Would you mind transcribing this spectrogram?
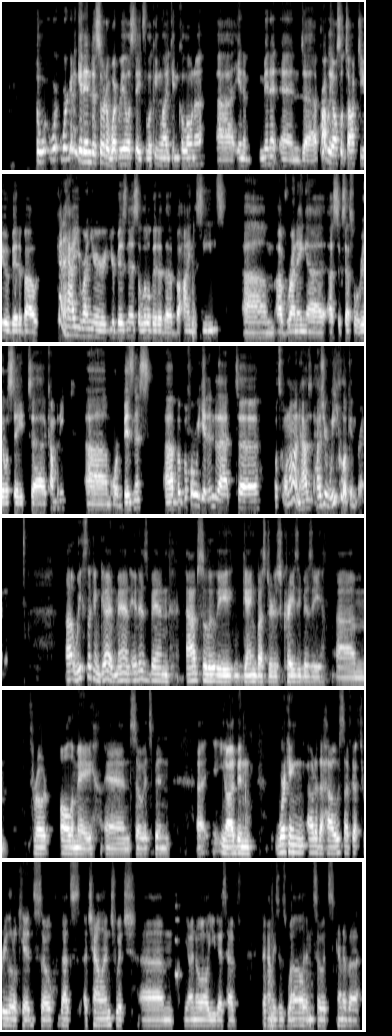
So we're, we're going to get into sort of what real estate's looking like in Kelowna uh, in a minute, and uh, probably also talk to you a bit about kind of how you run your your business, a little bit of the behind the scenes um, of running a, a successful real estate uh, company um, or business. Uh, but before we get into that, uh, what's going on? How's how's your week looking, Brendan? Uh, week's looking good, man. It has been absolutely gangbusters, crazy busy um, throughout all of May, and so it's been, uh, you know, I've been working out of the house. I've got three little kids, so that's a challenge. Which, um, you know, I know all you guys have families as well, and so it's kind of a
